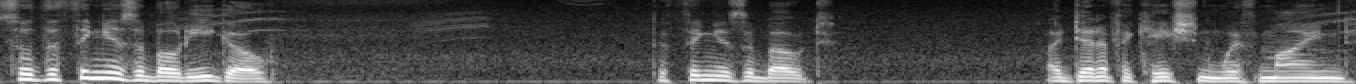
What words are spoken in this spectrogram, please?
So the thing is about ego, the thing is about identification with mind,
